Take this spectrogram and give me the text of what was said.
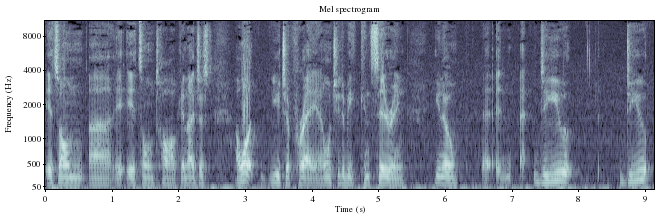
its own uh, its own talk, and I just I want you to pray. I want you to be considering you know, uh, do you do you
